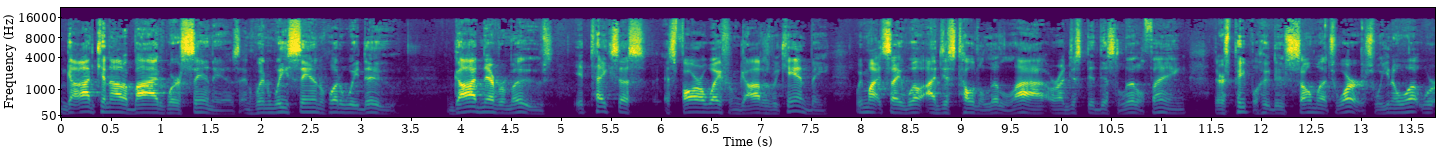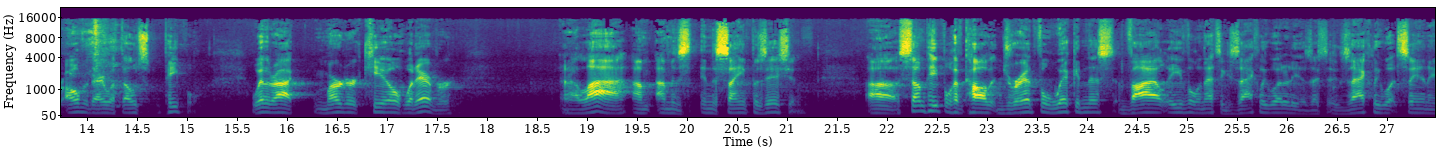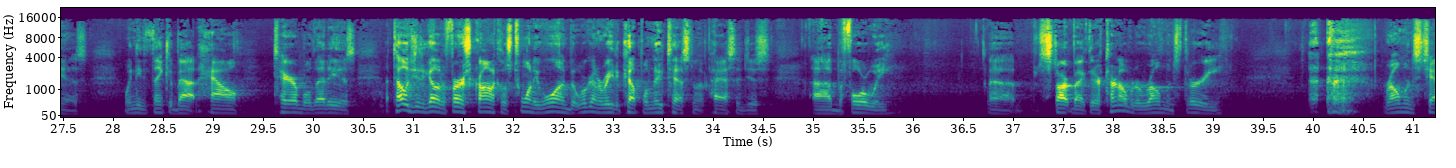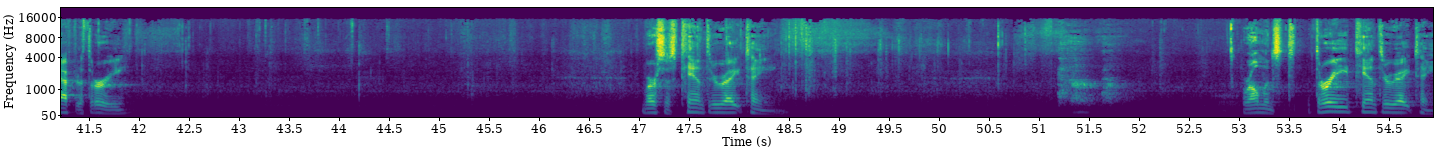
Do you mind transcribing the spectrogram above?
God cannot abide where sin is. And when we sin, what do we do? God never moves. It takes us as far away from God as we can be. We might say, well, I just told a little lie or I just did this little thing. There's people who do so much worse. Well, you know what? We're over there with those people. Whether I murder, kill, whatever, and I lie, I'm, I'm in the same position. Uh, some people have called it dreadful wickedness, vile evil, and that's exactly what it is. That's exactly what sin is. We need to think about how terrible that is. I told you to go to 1 Chronicles 21, but we're going to read a couple New Testament passages uh, before we uh, start back there. Turn over to Romans 3. Romans chapter 3. Verses 10 through 18. Romans 3 10 through 18.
